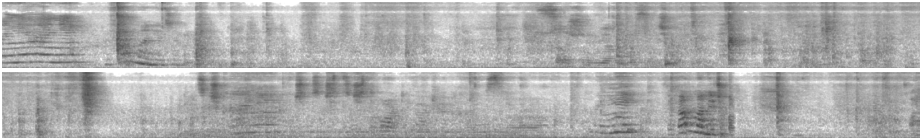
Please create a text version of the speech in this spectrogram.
Anne anne. Efendim anneciğim? Tutsana şunu bir yavrulasını çıkartayım. Çıt çıt çıt çıt vardı belki bebek arabasında. Anne. Efendim anneciğim? Ay.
